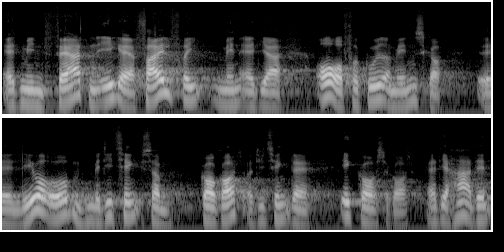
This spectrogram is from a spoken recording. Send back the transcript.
At min færden ikke er fejlfri, men at jeg over for Gud og mennesker øh, lever åbent med de ting, som går godt, og de ting, der ikke går så godt. At jeg har den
